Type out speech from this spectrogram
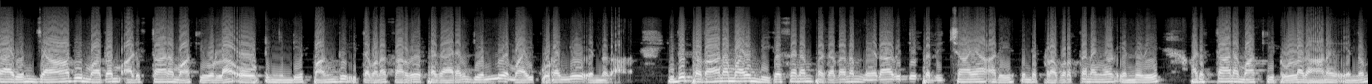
കാര്യം ജാതി മതം അടിസ്ഥാനമാക്കിയുള്ള വോട്ടിംഗിന്റെ പങ്ക് ഇത്തവണ സർവേ പ്രകാരം ഗണ്യമായി കുറഞ്ഞു എന്നതാണ്. ഇത് പ്രധാനമായും വികസനം പ്രകടനം നേതാവിന്റെ പ്രതിച്ഛായ അദ്ദേഹത്തിന്റെ പ്രവർത്തനങ്ങൾ എന്നിവയെ അടിസ്ഥാനമാക്കിയിട്ടുള്ളതാണ് എന്നും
